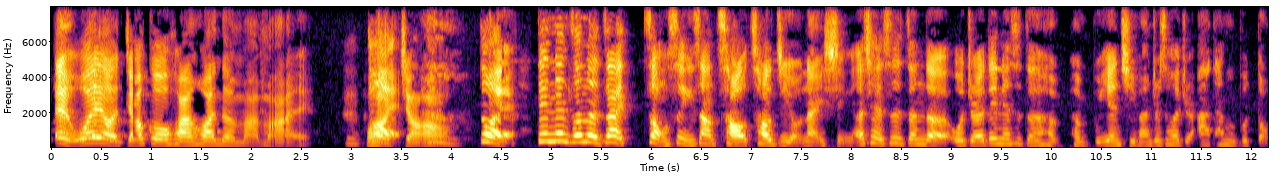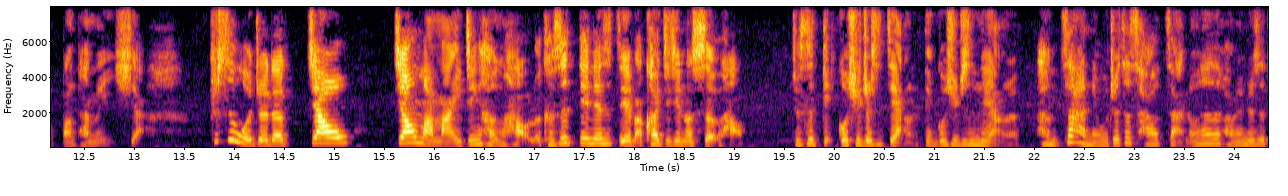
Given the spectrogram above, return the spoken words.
哎，我也有教过欢欢的妈妈，哎，我好骄傲。对，店店真的在这种事情上超超级有耐心，而且是真的，我觉得店店是真的很很不厌其烦，就是会觉得啊，他们不懂，帮他们一下。就是我觉得教教妈妈已经很好了，可是店店是直接把快捷键都设好，就是点过去就是这样，点过去就是那样了。很赞呢，我觉得这超赞。然后他在旁边就是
